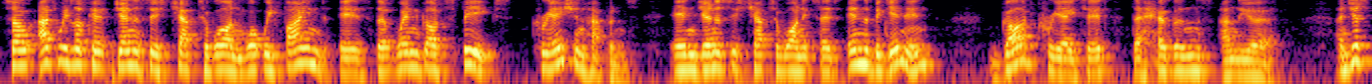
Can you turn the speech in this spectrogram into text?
So, as we look at Genesis chapter 1, what we find is that when God speaks, creation happens. In Genesis chapter 1, it says, In the beginning, God created the heavens and the earth. And just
